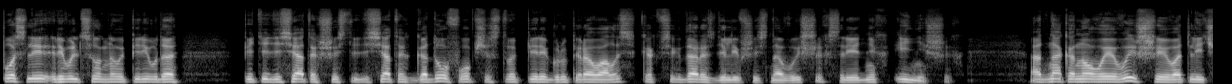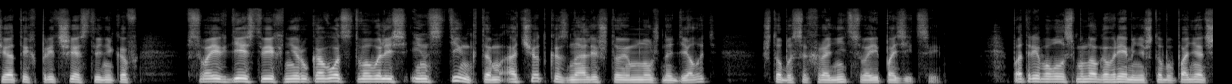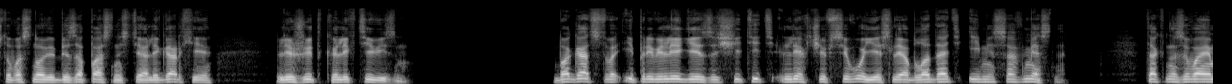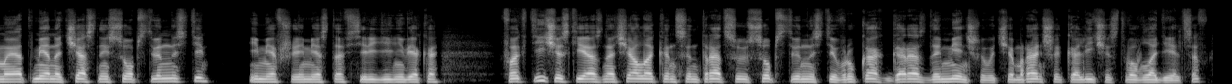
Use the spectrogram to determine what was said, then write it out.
После революционного периода 50-60-х годов общество перегруппировалось, как всегда разделившись на высших, средних и низших. Однако новые высшие, в отличие от их предшественников, в своих действиях не руководствовались инстинктом, а четко знали, что им нужно делать, чтобы сохранить свои позиции. Потребовалось много времени, чтобы понять, что в основе безопасности олигархии лежит коллективизм. Богатство и привилегии защитить легче всего, если обладать ими совместно. Так называемая отмена частной собственности, имевшая место в середине века, фактически означала концентрацию собственности в руках гораздо меньшего, чем раньше, количества владельцев,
